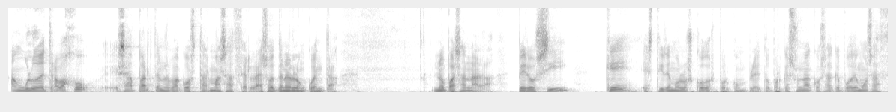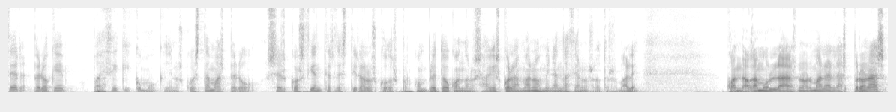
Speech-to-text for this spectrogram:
ángulo de trabajo, esa parte nos va a costar más hacerla. Eso tenerlo en cuenta. No pasa nada. Pero sí estiremos los codos por completo, porque es una cosa que podemos hacer, pero que parece que como que nos cuesta más, pero ser conscientes de estirar los codos por completo cuando los hagáis con las manos mirando hacia nosotros, ¿vale? Cuando hagamos las normales, las pronas,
